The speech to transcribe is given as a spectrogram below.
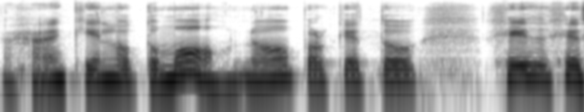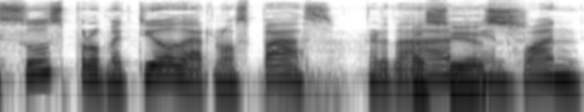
Ajá, ¿quién lo tomó? ¿No? Porque tú, Jesús prometió darnos paz, ¿verdad? Así es. En Juan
